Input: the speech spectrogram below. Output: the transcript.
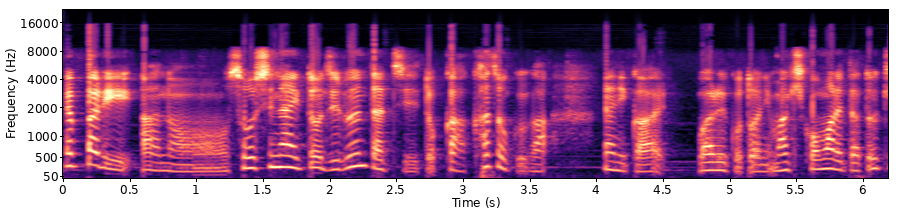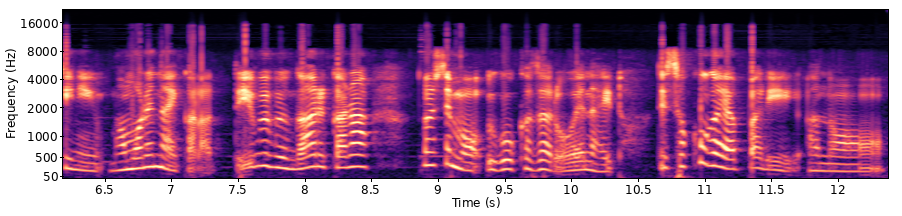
やっぱり、あの、そうしないと自分たちとか家族が何か悪いことに巻き込まれた時に守れないからっていう部分があるから、どうしても動かざるを得ないと。で、そこがやっぱり、あの、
